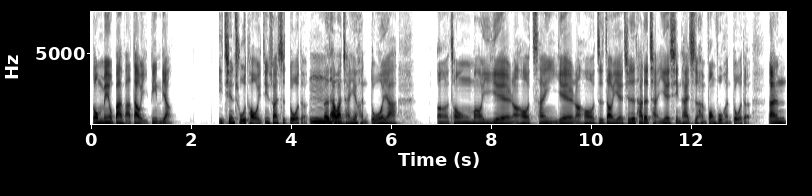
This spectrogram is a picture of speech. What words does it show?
都没有办法到一定量，一千出头已经算是多的。嗯，而台湾产业很多呀。呃，从贸易业，然后餐饮业，然后制造业，其实它的产业形态是很丰富很多的。但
